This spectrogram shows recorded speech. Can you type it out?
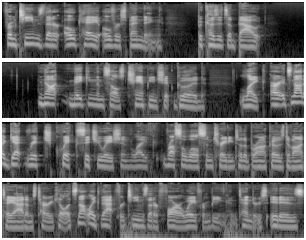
from teams that are okay overspending because it's about not making themselves championship good like or it's not a get rich quick situation like Russell Wilson trading to the Broncos, Davante Adams, Tyreek Hill. It's not like that for teams that are far away from being contenders. It is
